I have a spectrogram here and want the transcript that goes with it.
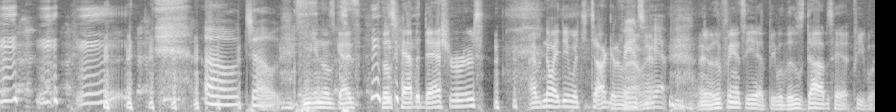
oh, jokes. You mean those guys, those haberdasherers? I have no idea what you're talking about. Fancy man. hat people. Yeah, the fancy hat people, those Dobbs hat people.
